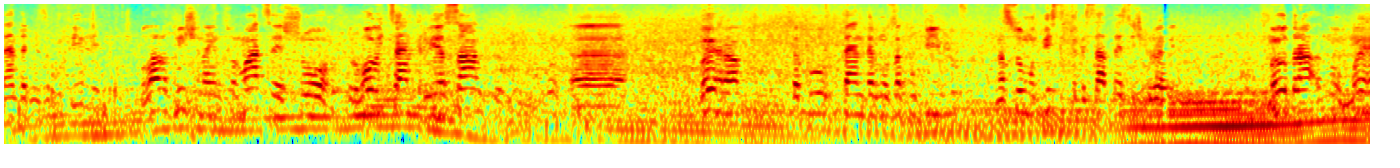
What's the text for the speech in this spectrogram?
тендерні закупівлі, була розміщена інформація, що торговий центр Віасан е, виграв таку тендерну закупівлю на суму 250 тисяч гривень. Ми, одра... ну, ми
